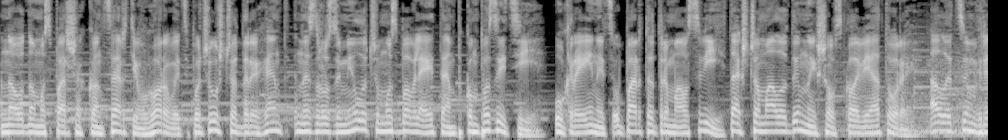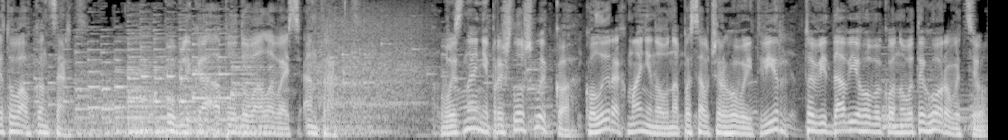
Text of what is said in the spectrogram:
На одному з перших концертів Горовець почув, що диригент незрозуміло чому збавляє темп композиції. Українець уперто тримав свій, так що мало дим не йшов з клавіатури, але цим врятував концерт. Публіка аплодувала весь антракт. Визнання прийшло швидко. Коли Рахманінов написав черговий твір, то віддав його виконувати горовицю,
